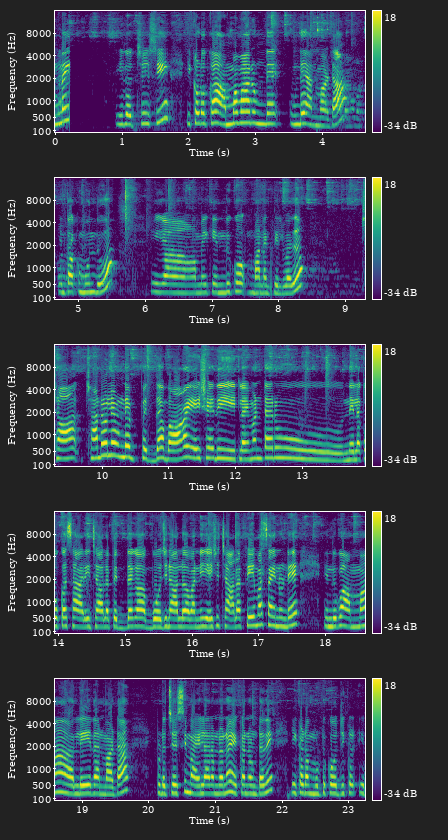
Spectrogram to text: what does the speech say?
ఉన్నాయి. ఇది వచ్చేసి ఇక్కడ ఒక అమ్మవారు ఉండే ఉండే అన్నమాట. ఇంతకు ముందు. ఇక ఆమెకి ఎందుకో మనకు తెలియదు చా చాలా రోజులే ఉండే పెద్ద బాగా వేసేది ఇట్లా ఏమంటారు నెలకొకసారి చాలా పెద్దగా భోజనాలు అవన్నీ చేసి చాలా ఫేమస్ అయిన ఉండే ఎందుకో అమ్మ లేదనమాట. ఇప్పుడు వచ్చేసి మైలారంలోనో ఎక్కడ ఉంటుంది. ఇక్కడ ఇక్కడ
